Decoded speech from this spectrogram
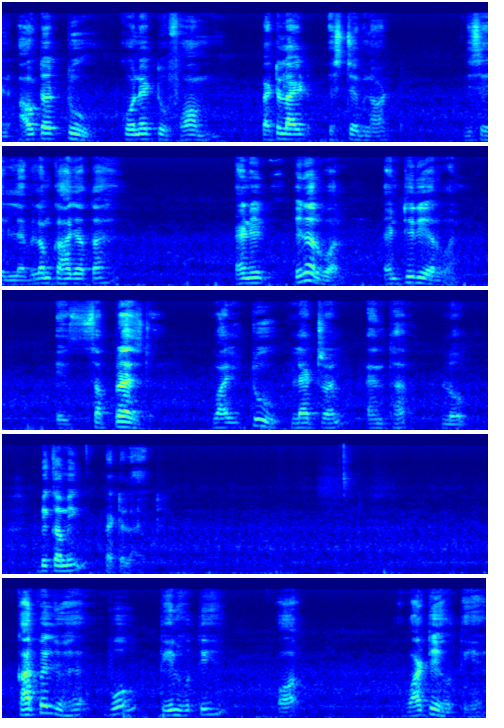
and outer two connate to form petaloid staminode जिसे लेबलम कहा जाता है and in inner wall anterior one is suppressed while two lateral anther lobe becoming petaloid carpel जो है वो तीन होती हैं और वाटी होती है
